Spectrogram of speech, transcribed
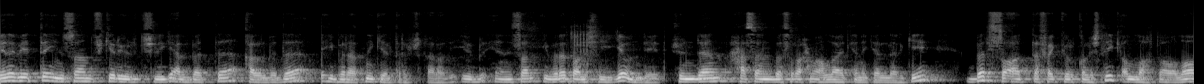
Yana bu yerda inson fikr yuritishligi albatta qalbida ibratni keltirib chiqaradi. Inson ibrat olishligiga undaydi shundan hasan basr rahmaulloh aytgan ekanlarki bir soat tafakkur qilishlik alloh taolo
